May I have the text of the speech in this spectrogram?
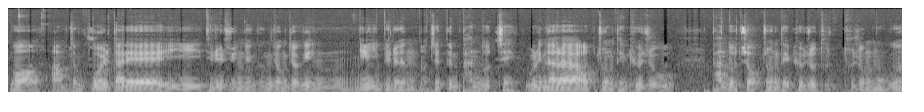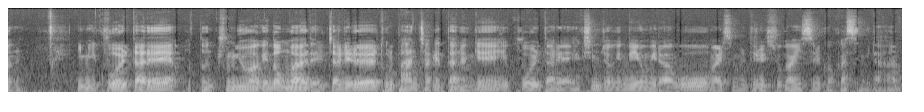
뭐 아무튼 9월 달에 이 드릴 수 있는 긍정적인 얘기들은 어쨌든 반도체 우리나라 업종 대표주 반도체 업종 대표주 두, 두 종목은 이미 9월 달에 어떤 중요하게 넘어야 될 자리를 돌파 안착했다는 게 이제 9월 달의 핵심적인 내용이라고 말씀을 드릴 수가 있을 것 같습니다.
